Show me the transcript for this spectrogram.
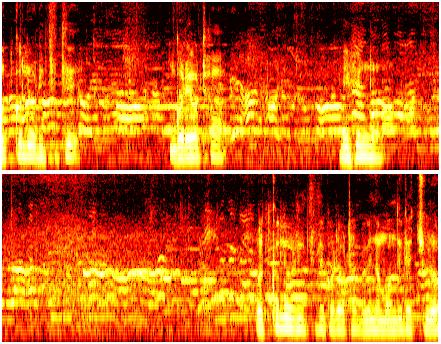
উৎকলীয় রীতিতে গড়ে ওঠা বিভিন্ন উৎকলীয় রীতিতে গড়ে ওঠা বিভিন্ন মন্দিরের চূড়ো,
